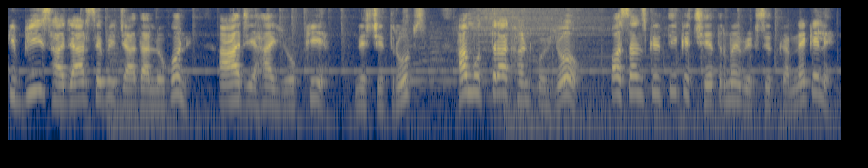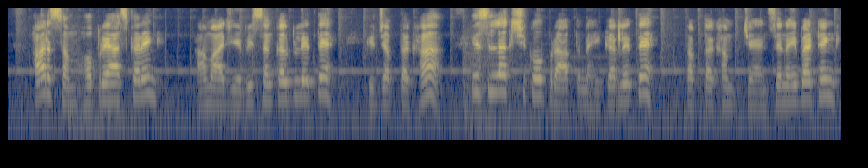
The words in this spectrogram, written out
कि बीस हज़ार से भी ज़्यादा लोगों ने आज यहाँ योग किया। निश्चित रूप से हम उत्तराखंड को योग और संस्कृति के क्षेत्र में विकसित करने के लिए हर संभव प्रयास करेंगे। हम आज ये भी संकल्प लेते हैं कि जब तक हाँ इस लक्ष्य को प्राप्त नहीं कर लेते, तब तक हम चैन से नहीं बैठेंगे।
